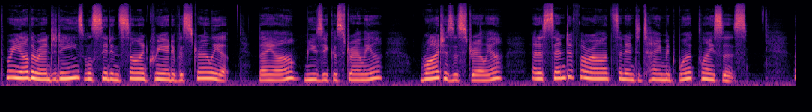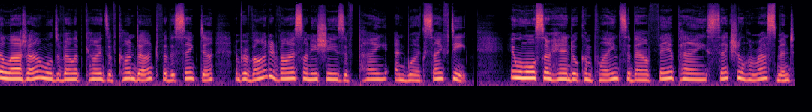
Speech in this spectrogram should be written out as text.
Three other entities will sit inside Creative Australia, they are Music Australia, Writers Australia, and a Centre for Arts and Entertainment Workplaces. The latter will develop codes of conduct for the sector and provide advice on issues of pay and work safety. It will also handle complaints about fair pay, sexual harassment,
